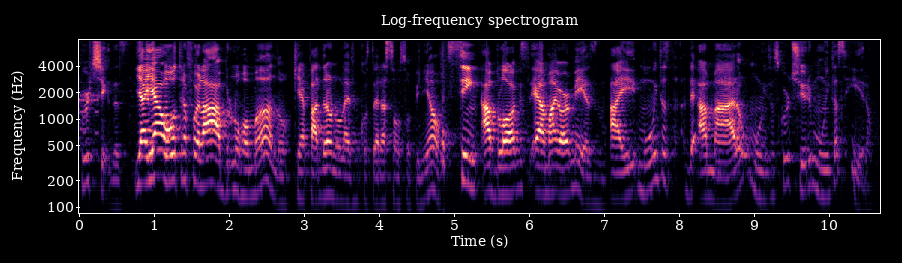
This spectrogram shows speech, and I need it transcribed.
curtidas. E aí a outra foi lá, a Bruno Romano, que é padrão, não leva em consideração sua opinião. Sim, a Blogs é a maior mesmo. Aí muitas amaram, muitas curtiram e muitas riram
